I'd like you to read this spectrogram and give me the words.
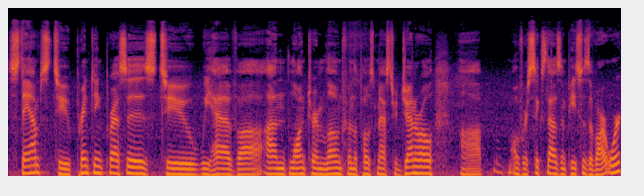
stamps to printing presses to we have uh, on long-term loan from the Postmaster General uh, over 6,000 pieces of artwork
